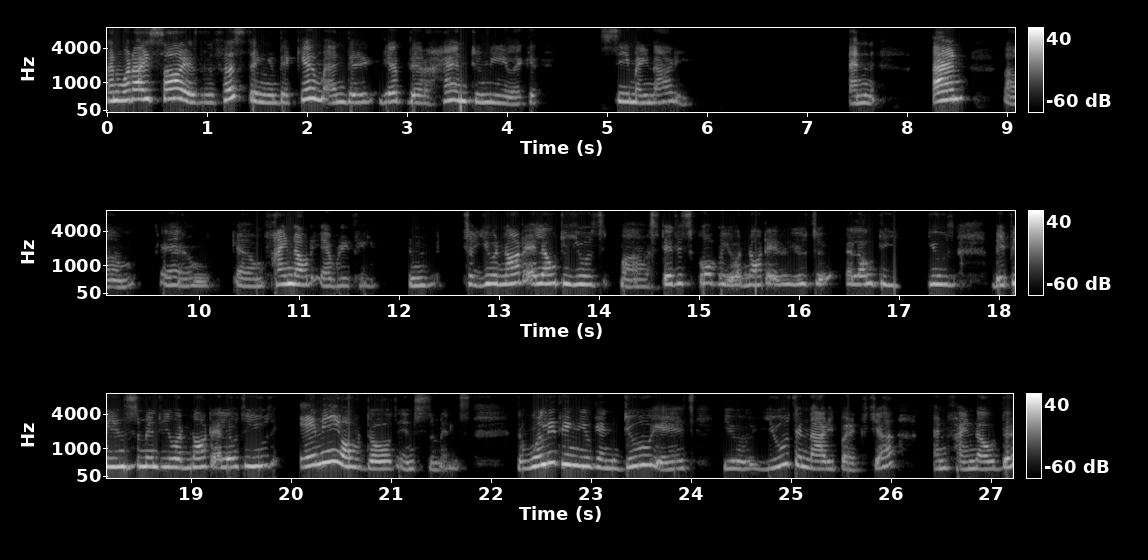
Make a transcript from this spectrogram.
and what i saw is the first thing they came and they gave their hand to me like see my nari. And and um, um, um, find out everything. And so you are not allowed to use uh, stethoscope. You are not allowed to, use BP instrument. You are not allowed to use any of those instruments. The only thing you can do is you use the Nari Pariksha and find out the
